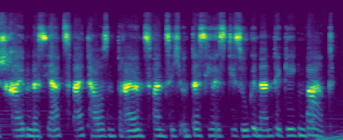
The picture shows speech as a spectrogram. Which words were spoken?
Wir schreiben das Jahr 2023 und das hier ist die sogenannte Gegenwart.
